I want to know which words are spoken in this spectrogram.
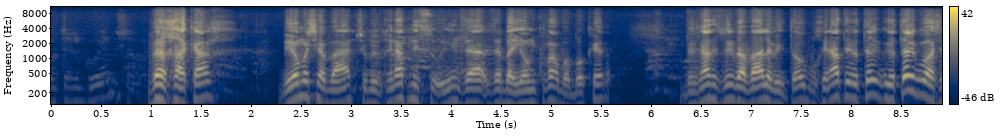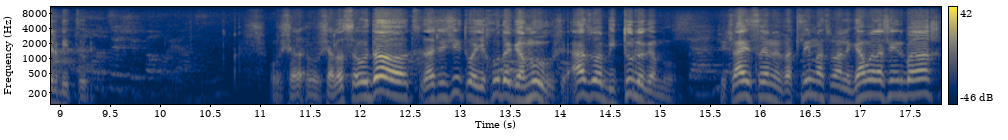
יותר. ואחר כך, ביום השבת, שהוא בבחינת נישואין, זה, זה ביום כבר, בבוקר, בבחינת נישואין והבאה לביתו, הוא בבחינת היותר יותר גבוהה של ביטול. ובשלוש סעודות, סעודה שלישית הוא הייחוד הגמור, שאז הוא הביטול הגמור. שכלל ישראל מבטלים עצמם לגמרי לשם יתברך,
